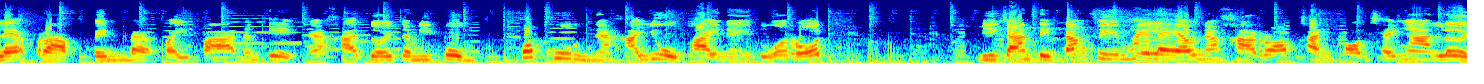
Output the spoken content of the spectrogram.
และปรับเป็นแบบไฟฟ้านั่นเองนะคะ โดยจะมีปุ่มควบคุมนะคะอยู่ภายในตัวรถ มีการติดตั้งฟิล์มให้แล้วนะคะ รอบคันพร้อมใช้งานเลย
